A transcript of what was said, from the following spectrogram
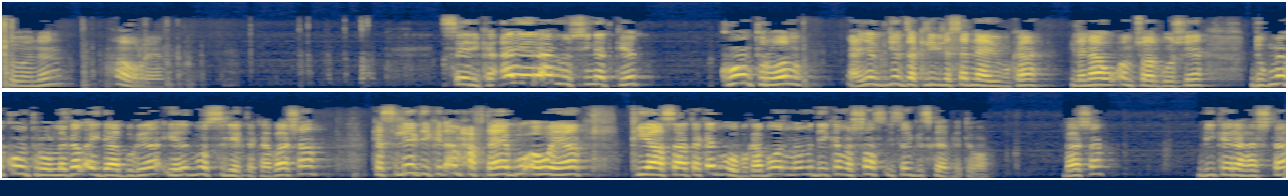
چۆنن هاوڕێن سەیریکە ئەرێرە ئەم نووسینەت کرد کۆنتڕۆڵ یەکجا کلیک لەسەر ناوی بکە لە ناو ئەم چوار گۆشەیە دوگمە کۆنتترۆل لەگەڵ ئەیدا بگە ئێرت بۆ سلێکتەکە باشە کە سلێکتی کرد ئەم هەفتایە بۆ ئەوەیە قیاساتەکەت بۆ بکە بۆ من دەیکەمە شەست ئیسەر گچکە بێتەوە باشە بیکەرە هەشتا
